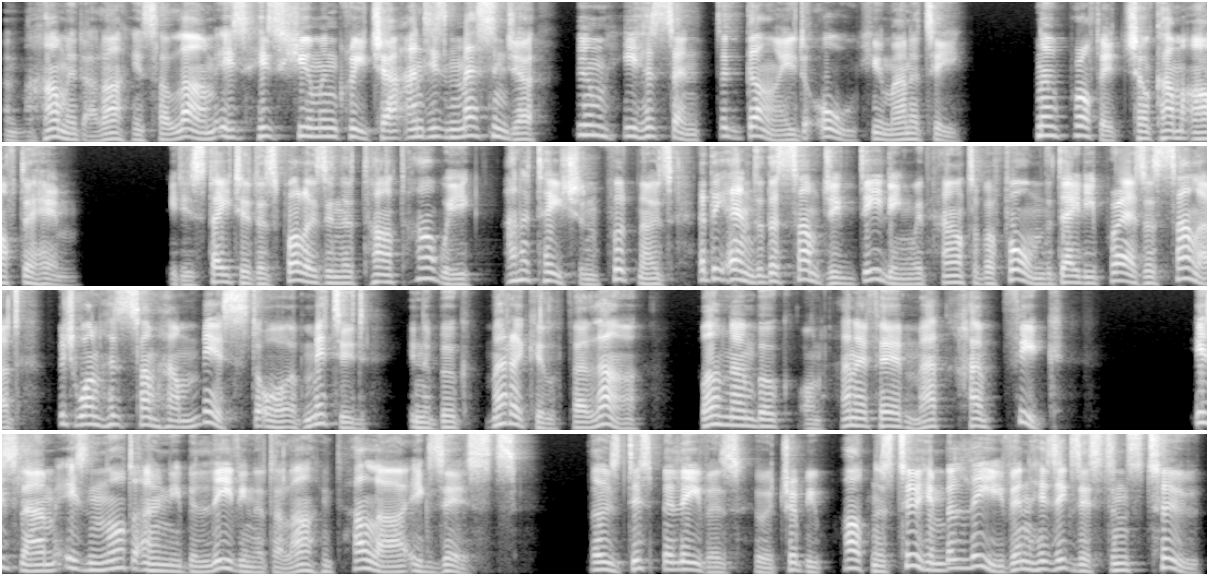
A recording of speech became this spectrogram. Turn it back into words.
and Muhammad alayhi salam is his human creature and his messenger whom he has sent to guide all humanity. No prophet shall come after him. It is stated as follows in the Tahtawi annotation footnotes at the end of the subject dealing with how to perform the daily prayers of Salat, which one has somehow missed or omitted in the book Marakil Falah, well-known book on Hanafi Madhab Fiqh. Islam is not only believing that Allah exists. Those disbelievers who attribute partners to him believe in his existence too.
